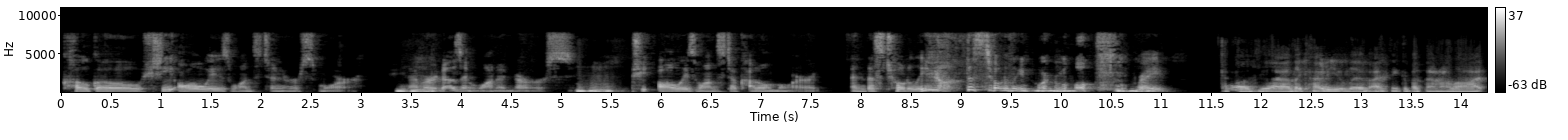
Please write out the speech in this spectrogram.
Coco, she always wants to nurse more. She mm-hmm. never doesn't want to nurse. Mm-hmm. She always wants to cuddle more. And that's totally, that's totally mm-hmm. normal, mm-hmm. right? God, yeah. Like, how do you live? I think about that a lot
